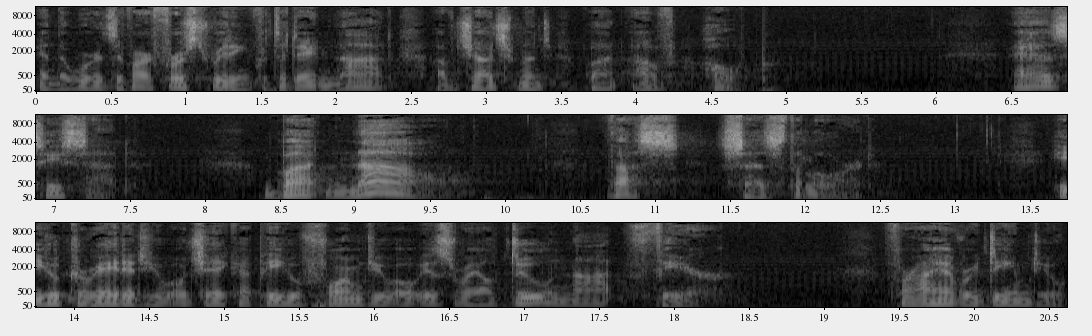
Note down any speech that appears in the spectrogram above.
in the words of our first reading for today, not of judgment, but of hope. As he said, But now, thus says the Lord. He who created you, O Jacob, he who formed you, O Israel, do not fear for I have redeemed you.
